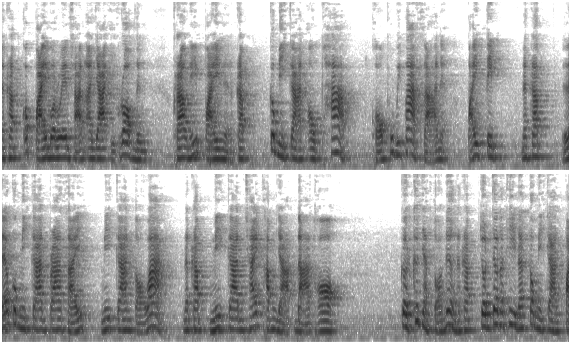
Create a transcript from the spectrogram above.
นะครับก็ไปบริเวณศาลอาญาอีกรอบหนึ่ง คราวนี้ไปเนี่ยนะครับก็มีการเอาภาพของผู้พิพากษาเนี่ย ไปติดนะครับ แล้วก็มีการปราศัย มีการต่อว่านะครับ มีการใช้คำหยาบด่าทอ เกิดขึ้นอย่างต่อเนื่องนะครับ จนเจ้าหน้าที่นั้นต้องมีการไป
